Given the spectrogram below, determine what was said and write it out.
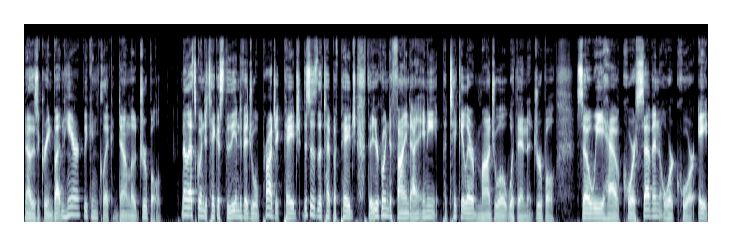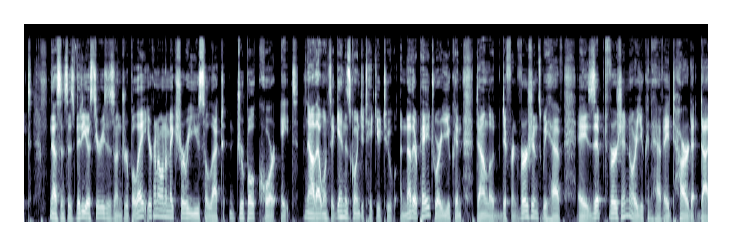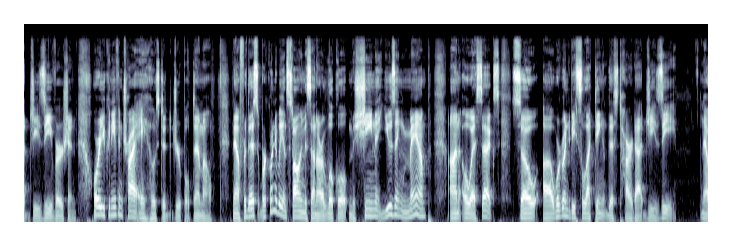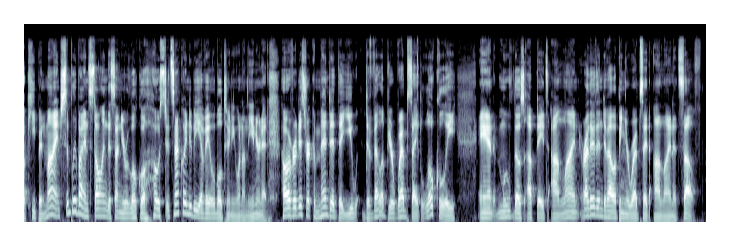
Now there's a green button here, we can click download Drupal. Now that's going to take us to the individual project page. This is the type of page that you're going to find on any particular module within Drupal. So we have Core 7 or Core 8. Now since this video series is on Drupal 8, you're going to want to make sure you select Drupal Core 8. Now that once again is going to take you to another page where you can download different versions. We have a zipped version or you can have a tar.gz version or you can even try a hosted Drupal demo. Now for this, we're going to be installing this on our local machine using MAMP on OS X. So uh, we're going to be selecting this tar.gz. Now keep in mind, simply by installing this on your local host, it's not going to be available to anyone on the internet. However, it is recommended that you develop your website locally and move those updates online rather than developing your website online itself.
